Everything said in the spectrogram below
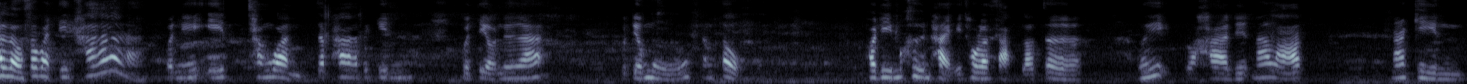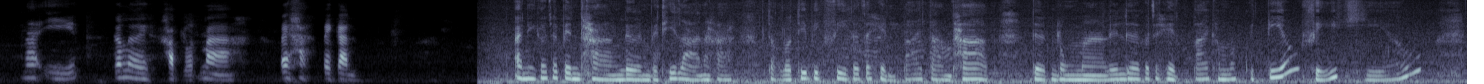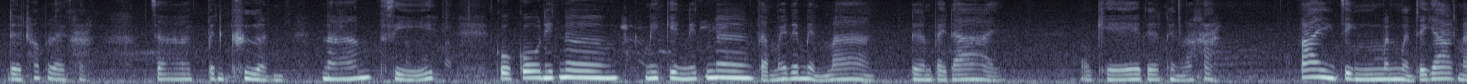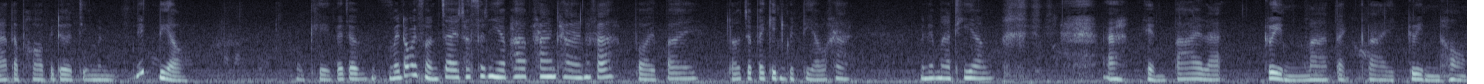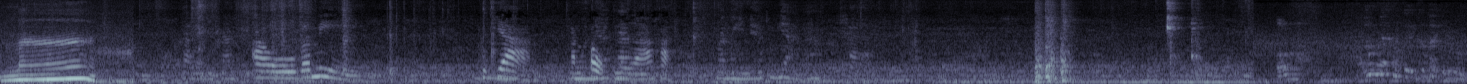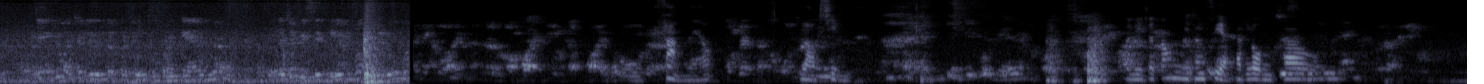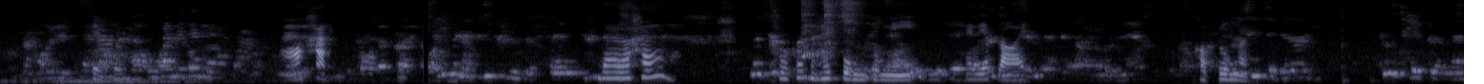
ฮัลโหล สวัสดีค่ะ วันนี้อีททั้งวันจะพาไปกินก๋วยเตี๋ยวเนื้อ ก๋วยเตี๋ยวหมูน้ำตก พอดีเมื่อคืนถ่ายโทรศัพท์แล้วเจอ เฮ้ย ราคาดีน่ารัก น่ากิน น่าอีท ก็เลยขับรถมา ไปค่ะ ไปกัน อันนี้ก็จะเป็นทางเดินไปที่ร้านนะคะจอดรถที่บิ๊กซีก็จะเห็นป้ายตามภาพ เดินลงมาเรื่อยๆ ก็จะเห็นป้ายคำว่าก๋วยเตี๋ยวสีเขียว เดินเข้าไปเลยค่ะ จะเป็นเขื่อนน้ำสีโกโก้นิดนึง มีกลิ่นนิดนึง แต่ไม่ได้เหม็นมาก เดินไปได้ โอเค เดินถึงแล้วค่ะ ป้ายจริง ๆ มันเหมือนจะยากนะ แต่พอไปเดินจริงมันนิดเดียว โอเค ก็จะไม่ต้องไปสนใจทัศนียภาพข้างทางนะคะ ปล่อยไป เราจะไปกินก๋วยเตี๋ยวค่ะ ไม่ได้มาเที่ยว อะ เห็นป้ายแล้วกลิ่นมาแต่ไกลกลิ่นหอมมากเอาบะหมี่ทุกอย่างน้ำตกเนื้อค่ะ มันมีเนื้อทุกอย่างนะ ค่ะ จริง จริงด้วยฉันลืมเรื่องประชุมถูกประแกนนะแต่ฉันมีสิทธิ์ลืมว่าไม่รู้สั่งแล้วรอชิม วันนี้จะต้องมีทั้งเสียพัดลมเข้า เสียคนพัดอ๋อค่ะ ได้แล้วค่ะ เขาก็จะให้ปรุงตรงนี้ให้เรียบร้อย ขอปรุงอะ อืมนี่คืออะไร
